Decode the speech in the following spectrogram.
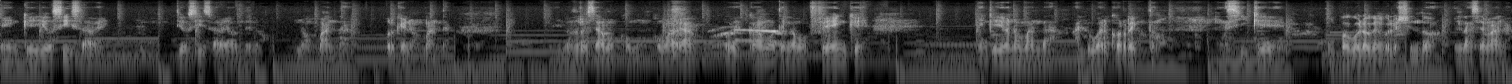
en que Dios sí sabe, Dios sí sabe a dónde nos, nos manda, por qué nos manda. Y nosotros seamos como, como Abraham, obedezcamos, tengamos fe en que, en que Dios nos manda al lugar correcto. Así que un poco lo vengo leyendo en la semana.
